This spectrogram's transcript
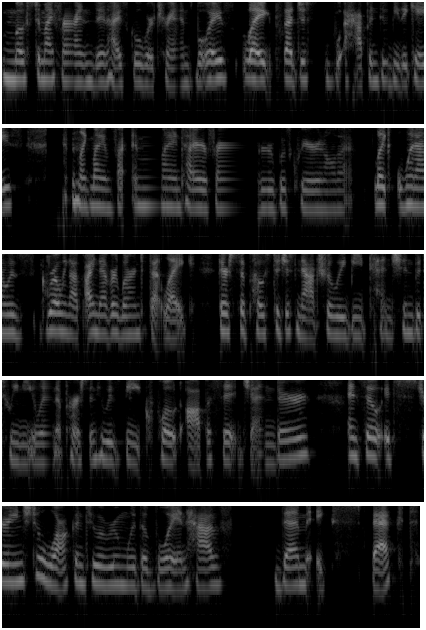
most of my friends in high school were trans boys. Like that just happened to be the case. And like my my entire friend group was queer and all that. Like when i was growing up i never learned that like there's supposed to just naturally be tension between you and a person who is the quote opposite gender. And so it's strange to walk into a room with a boy and have them expect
